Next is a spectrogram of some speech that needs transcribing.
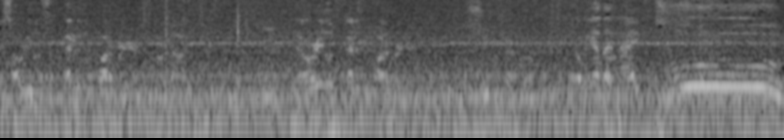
this already looks better than Whataburger. God. Hmm? It already looks better than Whataburger. Super bad, bro. Oh, we got that knife. Oh.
